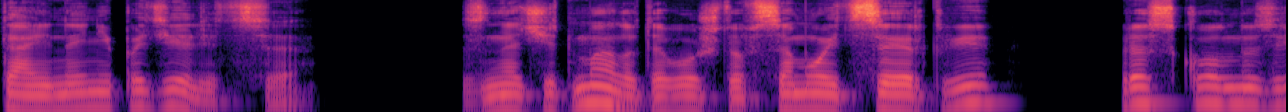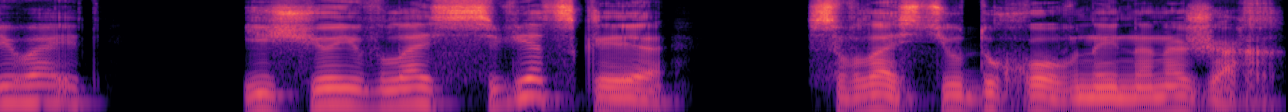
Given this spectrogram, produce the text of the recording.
тайной не поделится. Значит, мало того, что в самой церкви раскол назревает, еще и власть светская с властью духовной на ножах.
